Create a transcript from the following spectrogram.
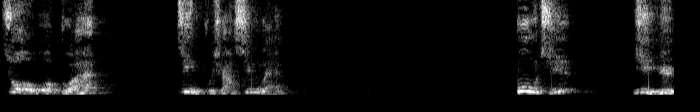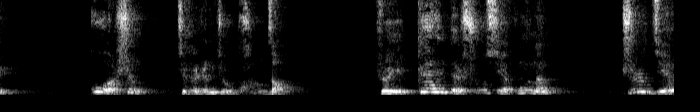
坐卧不安、静不下心来，不及抑郁过剩，这个人就狂躁。所以，肝的疏泄功能直接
